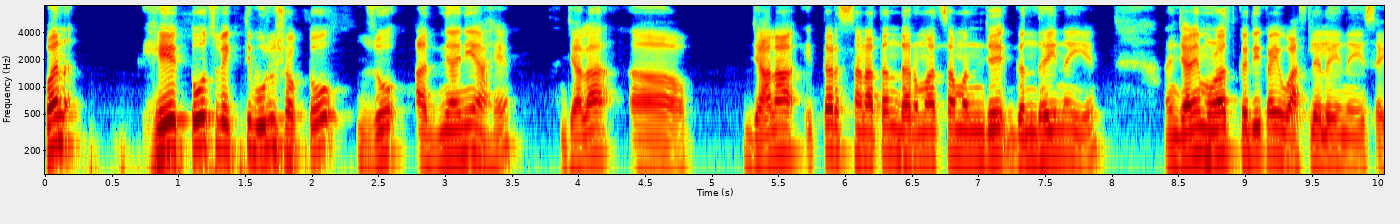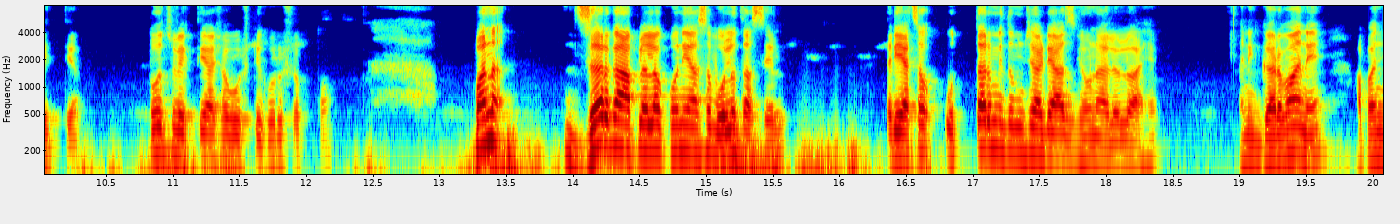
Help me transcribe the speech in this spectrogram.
पण हे तोच व्यक्ती बोलू शकतो जो अज्ञानी आहे ज्याला ज्याला इतर सनातन धर्माचा म्हणजे गंधही नाही आहे आणि ज्याने मुळात कधी काही वाचलेलंही नाही साहित्य तोच व्यक्ती अशा गोष्टी करू शकतो. पण जर का आपल्याला कोणी असं बोलत असेल तर याचं उत्तर मी तुमच्यासाठी आज घेऊन आलेलो आहे. आणि गर्वाने आपण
